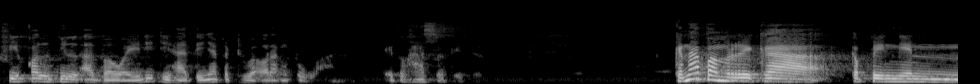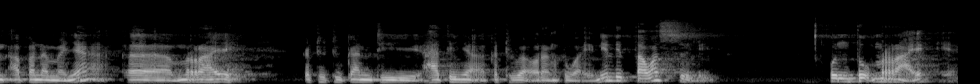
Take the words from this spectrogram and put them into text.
fi qalbil abawaini di hatinya kedua orang tua. Itu hasut itu. Kenapa mereka kepingin apa namanya e, meraih kedudukan di hatinya kedua orang tua ini litawasuli untuk meraih ya,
